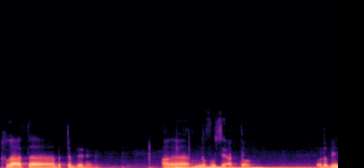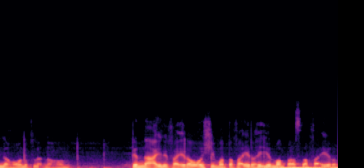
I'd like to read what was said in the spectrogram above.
خلقت بالتبانة أنا نفوسي أكتر. ربينا هون وخلقنا هون. كنا عائلة فقيرة وعايشين منطقة فقيرة. هي المنطقة أصلا فقيرة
